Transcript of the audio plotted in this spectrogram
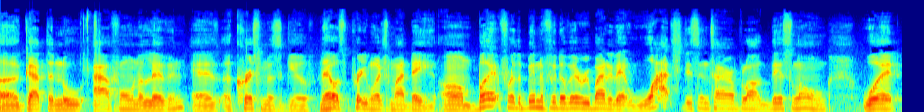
uh, got the new iPhone 11 as a Christmas gift. That was pretty much my day. Um, but for the benefit of everybody that watched this entire vlog this long, what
